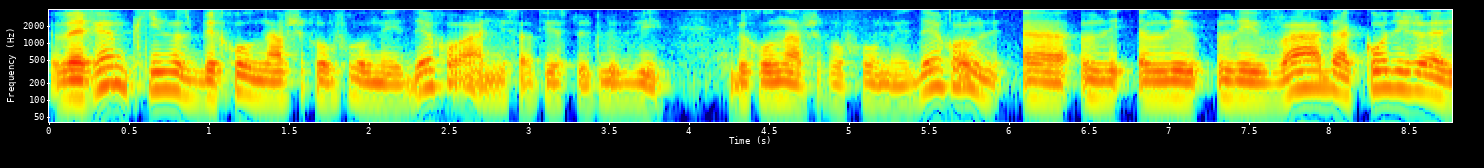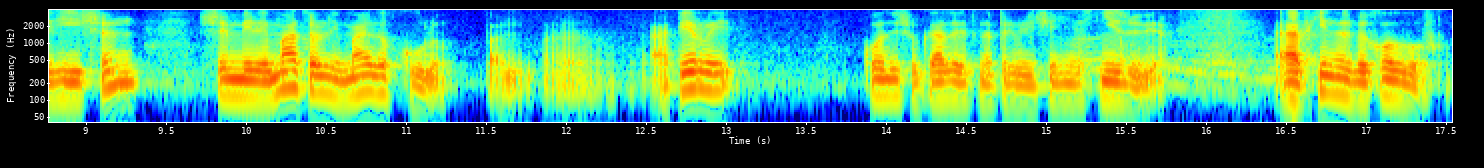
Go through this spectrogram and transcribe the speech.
Вегем пхинас бехол навшихов дехо, они соответствуют любви. Бехол навшихов дехо, а, ливада кодыжа ришен шемилиматор лимайлу хулу. А первый кодыш указывает на привлечение снизу вверх. Пхинас бехол вовку.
